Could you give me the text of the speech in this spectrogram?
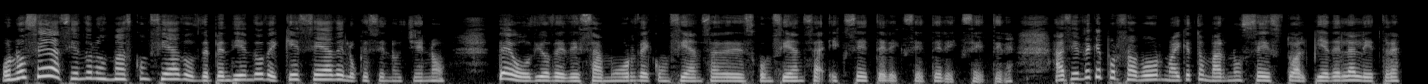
o no sé, haciéndonos más confiados, dependiendo de qué sea de lo que se nos llenó, de odio, de desamor, de confianza, de desconfianza, etcétera, etcétera, etcétera. Así es de que por favor no hay que tomarnos esto al pie de la letra,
